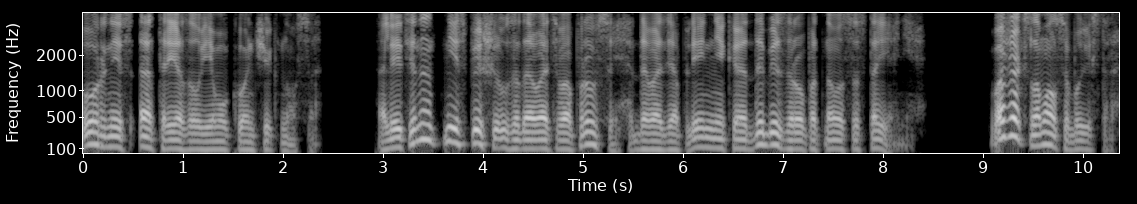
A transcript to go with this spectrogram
Орнис отрезал ему кончик носа. Лейтенант не спешил задавать вопросы, доводя пленника до безропотного состояния. Вожак сломался быстро,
